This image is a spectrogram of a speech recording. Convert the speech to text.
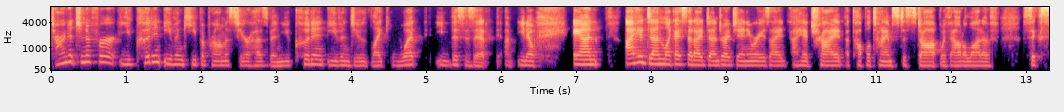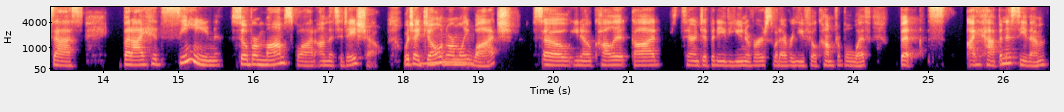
darn it, Jennifer, you couldn't even keep a promise to your husband. You couldn't even do like what this is it, um, you know. And I had done, like I said, I'd done dry Januaries. I I had tried a couple times to stop without a lot of success. But I had seen Sober Mom Squad on the Today Show, which I don't mm. normally watch. So, you know, call it God, serendipity, the universe, whatever you feel comfortable with. But I happened to see them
